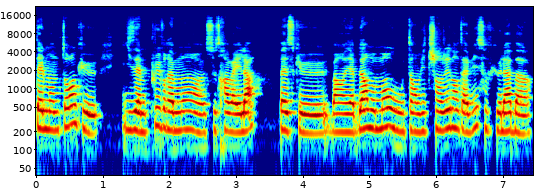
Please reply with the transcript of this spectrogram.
tellement de temps que ils aiment plus vraiment ce travail-là parce que ben il y a bien un moment où tu as envie de changer dans ta vie sauf que là bah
